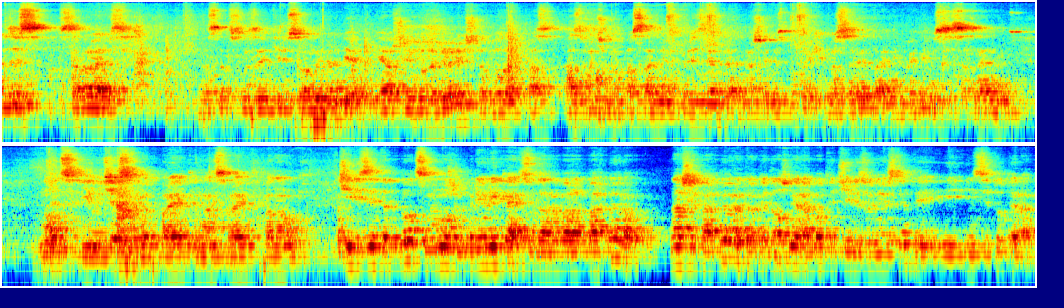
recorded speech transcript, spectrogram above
Здесь собрались достаточно заинтересованные люди. Я уж не буду говорить, что было озвучено послание президента нашей республики, Госсовета о необходимости создания НОЦ и участия в проекте нацпроекта по науке. Через этот НОЦ мы можем привлекать сюда, наоборот, партнеров. Наши партнеры только должны работать через университеты и институты РАН.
